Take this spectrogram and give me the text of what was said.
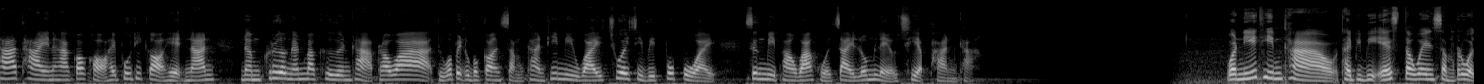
ชาติไทยนะคะ ก็ขอให้ผู้ที่ก่อเหตุนั้นนำเครื่องนั้นมาคืนค่ะ เพราะว่าถือว่าเป็นอุปกรณ์สำคัญที่มีไว้ช่วยชีวิตผู้ป่วย ซึ่งมีภาวะหัวใจล้มเหลวเฉียบพลันค่ะ วันนี้ทีมข่าวไทย PBS ตะเวนสำรวจ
